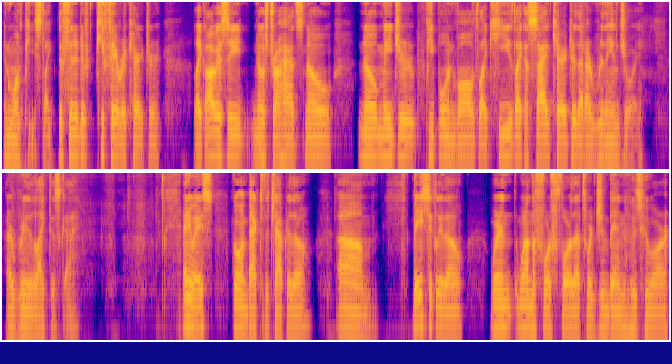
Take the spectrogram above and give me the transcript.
in One Piece. Like definitive favorite character. Like obviously no straw hats, no no major people involved. Like he's like a side character that I really enjoy. I really like this guy. Anyways, going back to the chapter though. Um basically though, we're in we're on the fourth floor. That's where Jinbei and Who's Who are,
